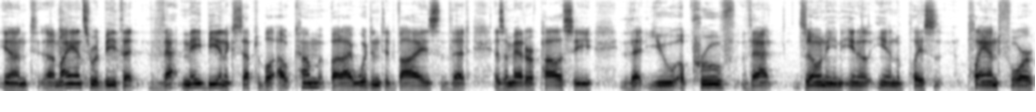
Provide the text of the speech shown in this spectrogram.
And uh, my answer would be that that may be an acceptable outcome, but I wouldn't advise that, as a matter of policy, that you approve that zoning in a, in a place planned for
